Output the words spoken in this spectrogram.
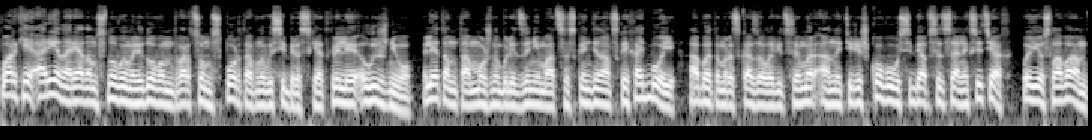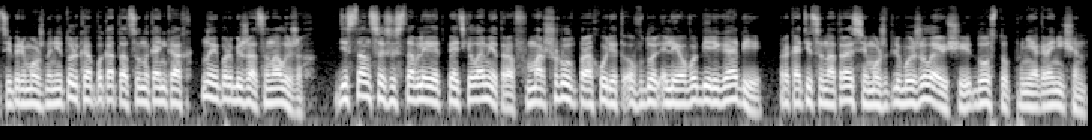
Парке «Арена» рядом с новым ледовым дворцом спорта в Новосибирске открыли лыжню. Летом там можно будет заниматься скандинавской ходьбой. Об этом рассказала вице-мэр Анна Терешкова у себя в социальных сетях. По ее словам, теперь можно не только покататься на коньках, но и пробежаться на лыжах. Дистанция составляет 5 километров. Маршрут проходит вдоль левого берега Аби. Прокатиться на трассе может любой желающий, доступ не ограничен.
